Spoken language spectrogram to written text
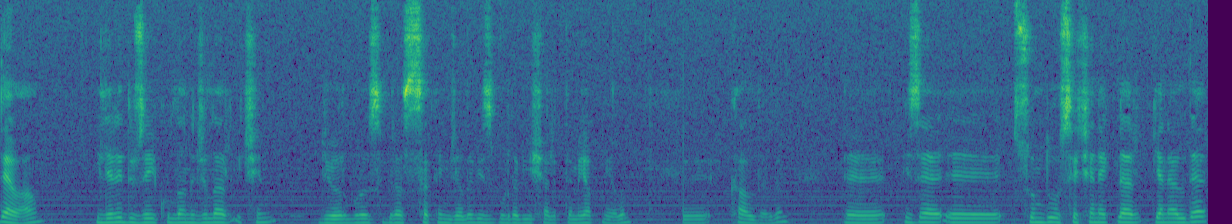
Devam. İleri düzey kullanıcılar için diyor. Burası biraz sakıncalı. Biz burada bir işaretleme yapmayalım. Ee, kaldırdım. Ee, bize e, sunduğu seçenekler genelde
